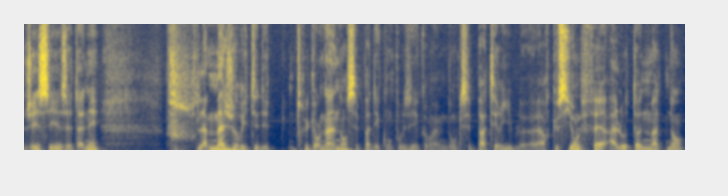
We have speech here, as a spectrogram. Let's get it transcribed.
J'ai essayé cette année. la majorité des trucs en un an, c'est pas décomposé quand même. Donc c'est pas terrible. Alors que si on le fait à l'automne maintenant,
